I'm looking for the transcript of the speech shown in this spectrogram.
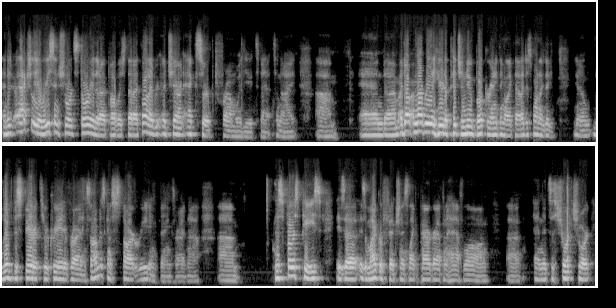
and actually a recent short story that I published that I thought I'd, I'd share an excerpt from with you today, tonight. Um, and um, I don't, I'm not really here to pitch a new book or anything like that. I just wanted to, you know, live the spirit through creative writing. So I'm just going to start reading things right now. Um, this first piece is a is a microfiction. It's like a paragraph and a half long, uh, and it's a short short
